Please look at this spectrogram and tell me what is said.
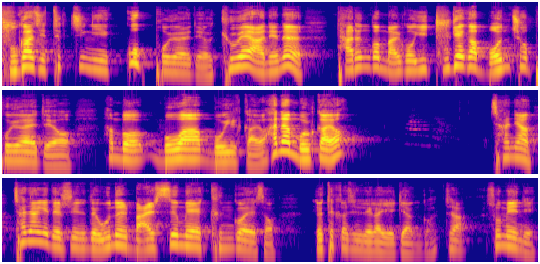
두 가지 특징이 꼭 보여야 돼요. 교회 안에는 다른 것 말고 이 두 개가 먼저 보여야 돼요. 한번 뭐와 뭐일까요? 하나는 뭘까요? 찬양. 찬양이 될 수 있는데 오늘 말씀의 근거에서 여태까지 내가 얘기한 거. 자, 소매니.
